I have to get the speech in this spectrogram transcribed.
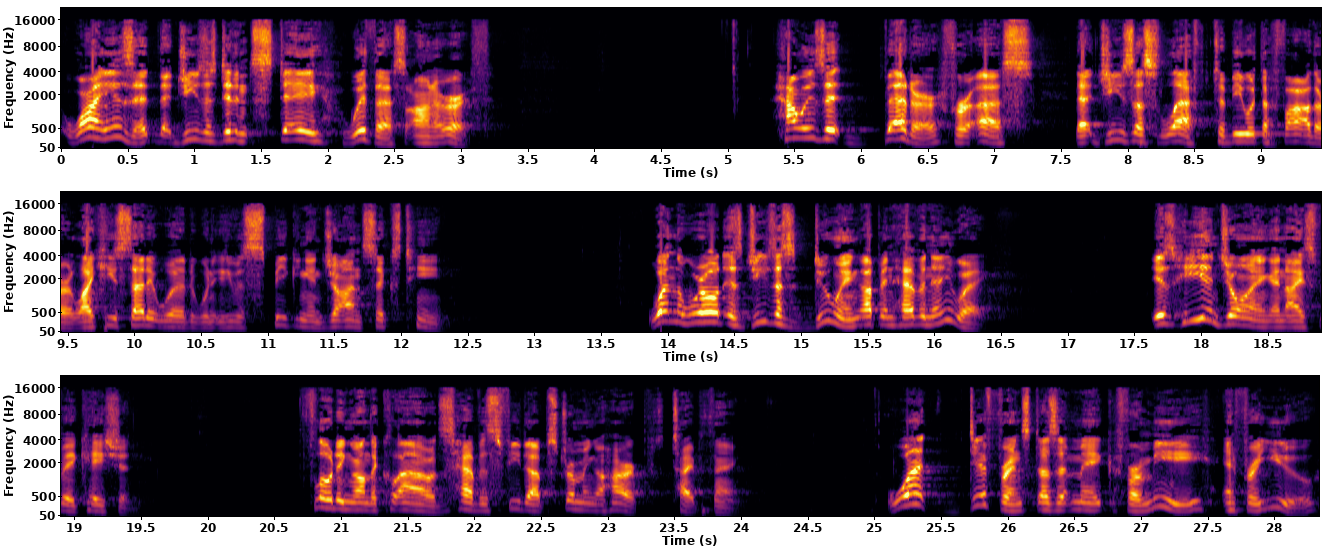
why is it that Jesus didn't stay with us on earth? How is it better for us that Jesus left to be with the Father like he said it would when he was speaking in John 16. What in the world is Jesus doing up in heaven anyway? Is he enjoying a nice vacation? Floating on the clouds, have his feet up, strumming a harp type thing? What difference does it make for me and for you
